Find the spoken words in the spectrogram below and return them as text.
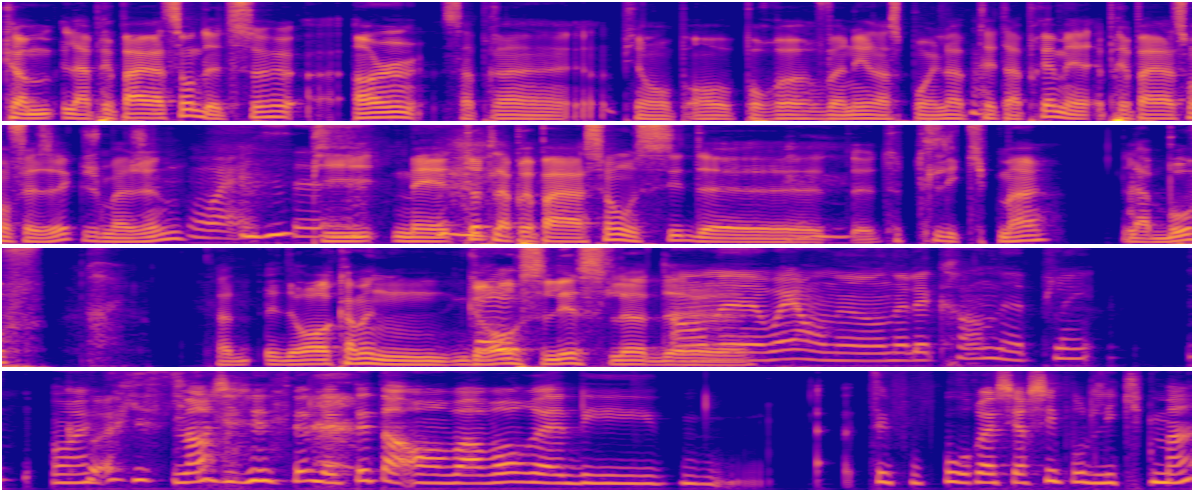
comme la préparation de ça, un, ça prend. Puis on, on pourra revenir à ce point-là peut-être après, mais préparation physique, j'imagine. Ouais, Mhm. ça- Puis, mais toute la préparation aussi de, Mm. de, tout l'équipement, la bouffe. ça- Il doit y avoir comme une grosse liste là, de. on, a, ouais, on a, on a le crâne plein. Ouais. Quoi? Non, j'allais dire, mais peut-être on va avoir euh, des. Tu sais, faut, faut rechercher pour de l'équipement,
